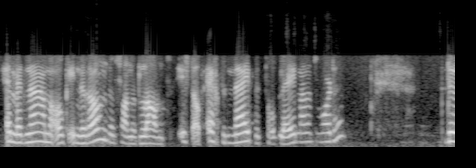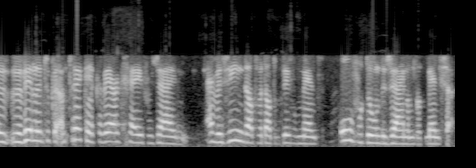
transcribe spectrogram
En met name ook in de randen van het land is dat echt een nijpend probleem aan het worden. De, we willen natuurlijk een aantrekkelijke werkgever zijn. En we zien dat we dat op dit moment onvoldoende zijn omdat mensen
